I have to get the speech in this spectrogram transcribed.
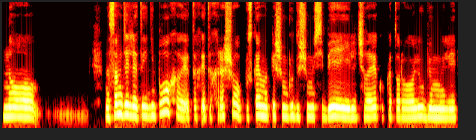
но на самом деле это и неплохо, это, это хорошо. Пускай мы пишем будущему себе или человеку, которого любим, или,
